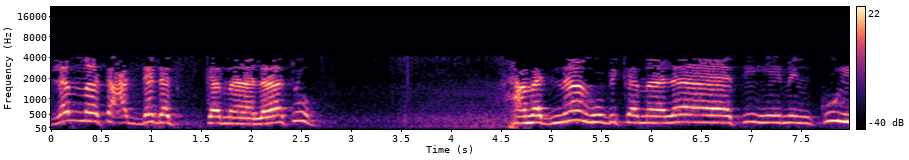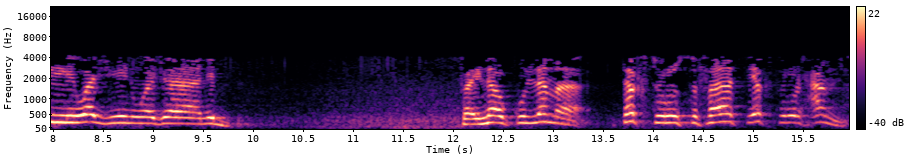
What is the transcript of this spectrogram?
لما تعددت كمالاته حمدناه بكمالاته من كل وجه وجانب. فإنه كلما تكثر الصفات يكثر الحمد.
